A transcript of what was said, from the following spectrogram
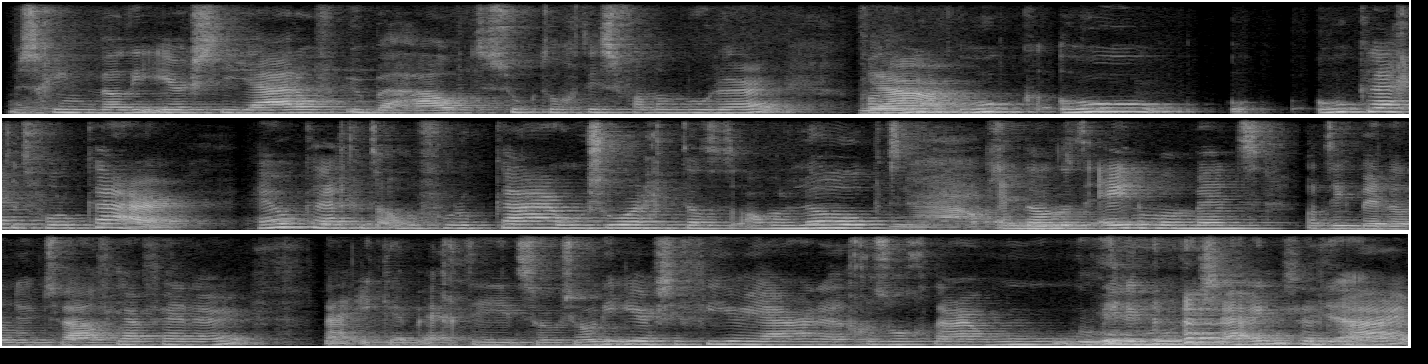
misschien wel die eerste jaren of überhaupt de zoektocht is van een moeder. Van Ja. hoe, hoe, hoe, hoe krijg ik het voor elkaar? Hoe krijg ik het allemaal voor elkaar? Hoe zorg ik dat het allemaal loopt? Ja. En dan het ene moment, want ik ben dan nu 12 jaar verder. Nou, ik heb echt die, sowieso die eerste vier jaar gezocht naar hoe, hoe wil ik moeder zijn, zeg Ja. maar.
